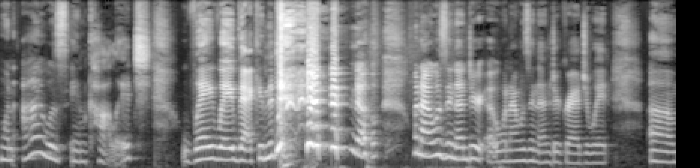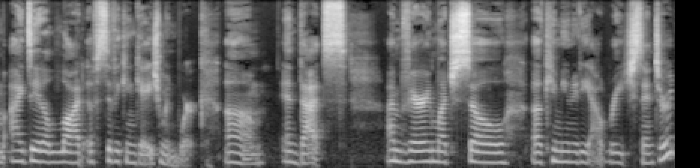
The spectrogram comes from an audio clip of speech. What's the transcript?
When I was in college, way way back in the day, no, when I was in under uh, when I was an undergraduate, um, I did a lot of civic engagement work, um, and that's I'm very much so a community outreach centered.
